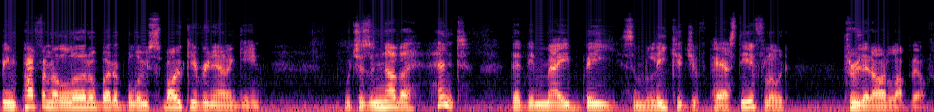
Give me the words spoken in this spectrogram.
been puffing a little bit of blue smoke every now and again, which is another hint that there may be some leakage of power steer fluid through that idle up valve.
